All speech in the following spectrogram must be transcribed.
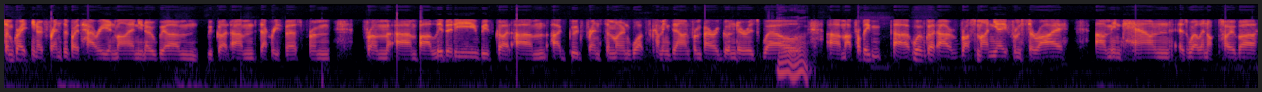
some great, you know, friends of both Harry and mine. You know, we, um, we've got um, Zachary First from from um, Bar Liberty. We've got um, our good friend Simone Watts coming down from Barragunda as well. Oh, right. um, I probably uh, we've got uh, Ross Manier from Sarai. Um, in town as well in October,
